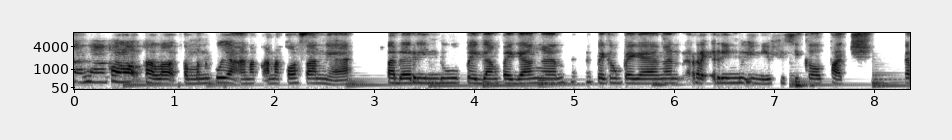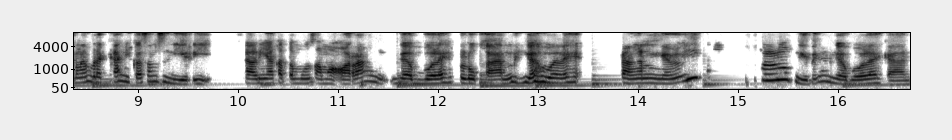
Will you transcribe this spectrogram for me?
Sama kalau kalau temenku yang anak-anak kosan ya pada rindu pegang-pegangan pegang-pegangan rindu ini physical touch. Karena mereka di kosan sendiri kalinya ketemu sama orang nggak boleh pelukan nggak boleh kangen nggak Ih, peluk gitu kan nggak boleh kan.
